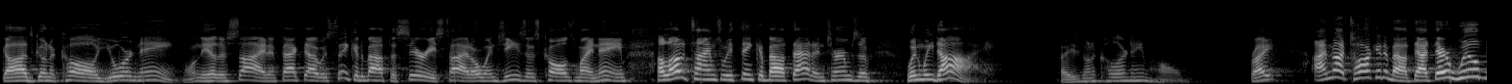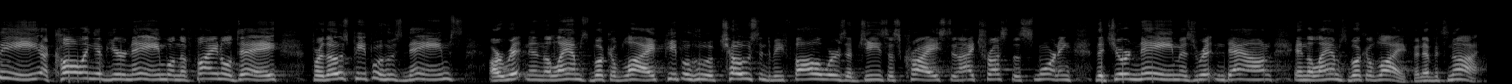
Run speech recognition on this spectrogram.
God's going to call your name on the other side. In fact, I was thinking about the series title, When Jesus Calls My Name. A lot of times we think about that in terms of when we die. Well, he's going to call our name home, right? I'm not talking about that. There will be a calling of your name on the final day for those people whose names are written in the Lamb's Book of Life, people who have chosen to be followers of Jesus Christ. And I trust this morning that your name is written down in the Lamb's Book of Life. And if it's not,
